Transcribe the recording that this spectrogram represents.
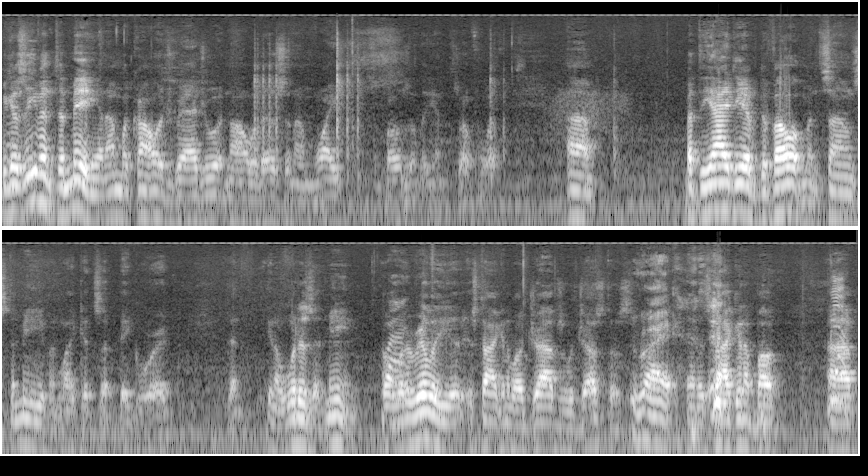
because even to me, and I'm a college graduate and all of this, and I'm white supposedly and so forth. Um, but the idea of development sounds to me even like it's a big word. That you know, what does it mean? But what it really is, is talking about jobs with justice, Right. and it's talking about uh,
